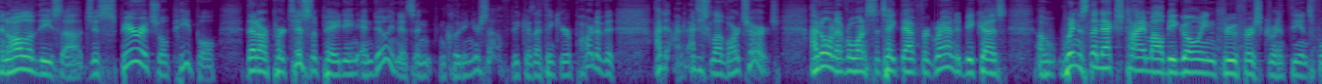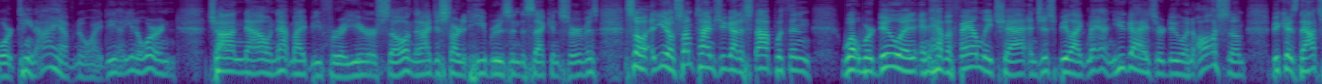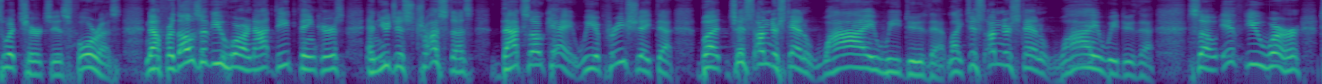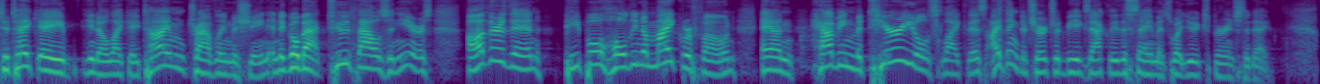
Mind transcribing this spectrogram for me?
and all of these uh, just spiritual people that are participating and doing this, and including yourself, because I think you're a part of it. I, I just love our church. I don't ever want us to take that for granted because uh, when's the next time I'll be going through 1 Corinthians 14? I have no idea. You know, we're in John now, and that might be for a year or so, and then I just started Hebrews in the second service. So, you know, sometimes you got to stop within what we're doing and have a family chat and just be like, man, you guys are doing awesome because that's what church is for us. Now, for those of you who are not deep thinkers, and you just trust us, that's okay. We appreciate that. But just understand why we do that. Like, just understand why we do that. So, if you were to take a, you know, like a time traveling machine and to go back 2,000 years, other than people holding a microphone and having materials like this, I think the church would be exactly the same as what you experience today.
